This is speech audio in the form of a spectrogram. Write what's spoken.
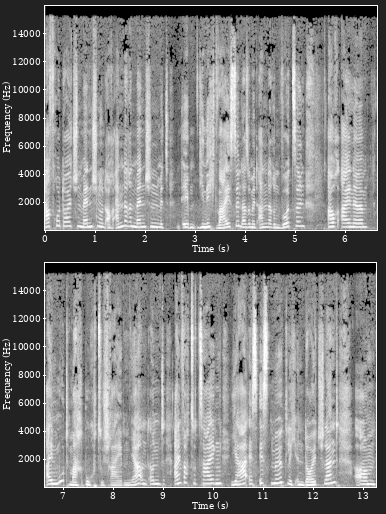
afrodeutschen Menschen und auch anderen Menschen, mit eben, die nicht weiß sind, also mit anderen Wurzeln, auch eine, ein Mutmachbuch zu schreiben, ja, und, und einfach zu zeigen, ja, es ist möglich in Deutschland, ähm,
